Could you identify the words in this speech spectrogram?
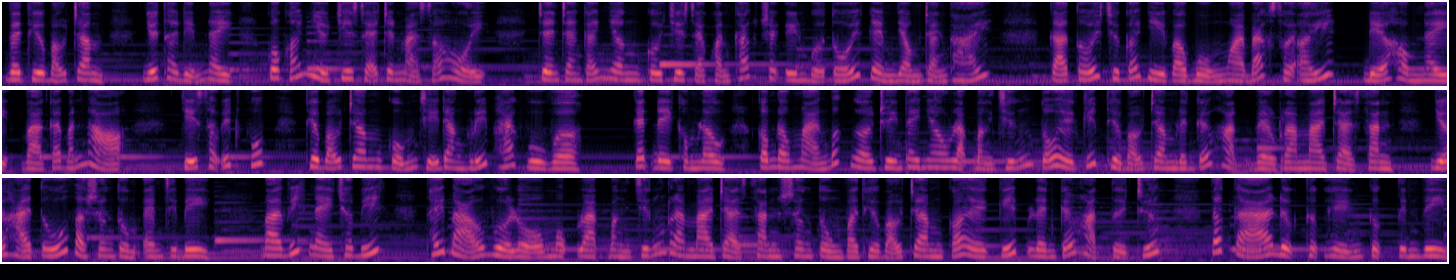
Về Thiều Bảo Trâm, dưới thời điểm này, cô có nhiều chia sẻ trên mạng xã hội. Trên trang cá nhân, cô chia sẻ khoảnh khắc check-in bữa tối kèm dòng trạng thái. Cả tối chưa có gì vào bụng ngoài bát xôi ấy, đĩa hồng này và cái bánh nọ. Chỉ sau ít phút, Thiều Bảo Trâm cũng chỉ đăng clip hát vu vơ. Cách đây không lâu, cộng đồng mạng bất ngờ truyền tay nhau lập bằng chứng tố ekip Thiều Bảo Trâm lên kế hoạch về drama trà xanh giữa Hải Tú và Sơn Tùng MTP. Bài viết này cho biết, Thấy Bảo vừa lộ một loạt bằng chứng drama trà xanh Sơn Tùng và Thiều Bảo Trâm có ekip lên kế hoạch từ trước. Tất cả được thực hiện cực tinh vi,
